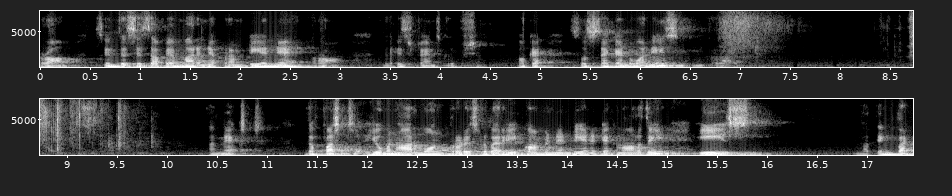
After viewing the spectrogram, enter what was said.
Wrong. Synthesis of mRNA from DNA. Wrong. That is transcription. Okay. So second one is right. And next, the first human hormone produced by recombinant DNA technology is nothing but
